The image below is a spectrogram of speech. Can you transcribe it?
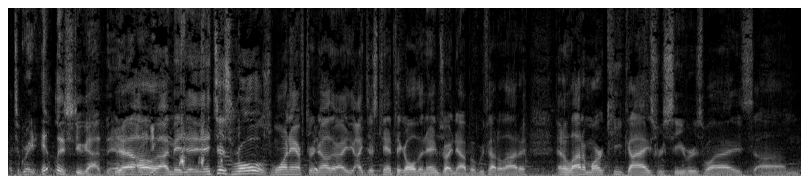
That's a great hit list you got there. Yeah. Oh, I mean, it, it just rolls one after another. I, I just can't think of all the names right now, but we've had a lot of and a lot of marquee guys, receivers wise. Um,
